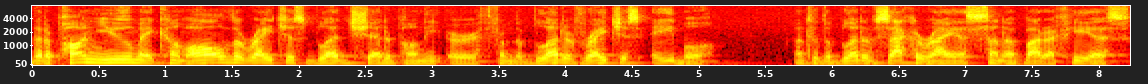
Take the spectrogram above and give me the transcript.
that upon you may come all the righteous blood shed upon the earth, from the blood of righteous Abel unto the blood of Zacharias, son of Barachias,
